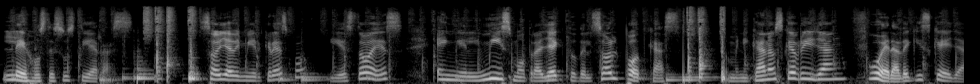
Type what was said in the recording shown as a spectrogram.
lejos de sus tierras. Soy Adimir Crespo y esto es En el mismo trayecto del sol podcast. Dominicanos que brillan fuera de Quisqueya.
